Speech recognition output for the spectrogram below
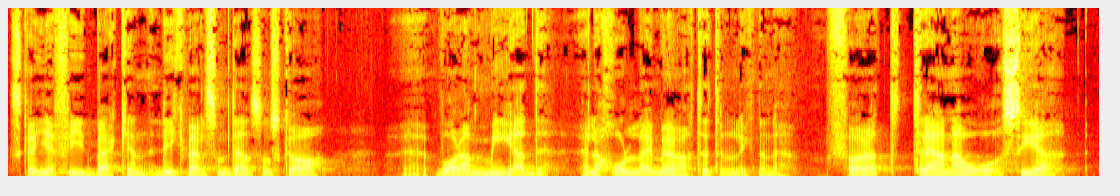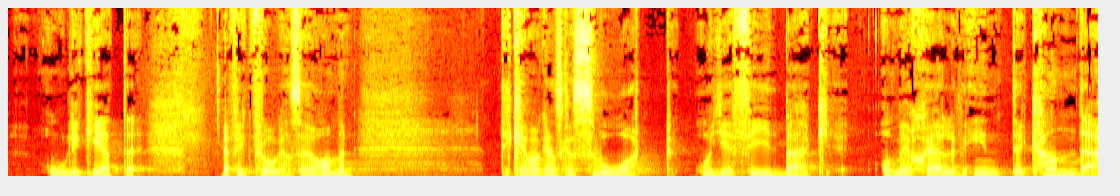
ska ge feedbacken likväl som den som ska eh, vara med eller hålla i mötet eller liknande. För att träna och se olikheter. Jag fick frågan så här, ja men det kan vara ganska svårt att ge feedback om jag själv inte kan det.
